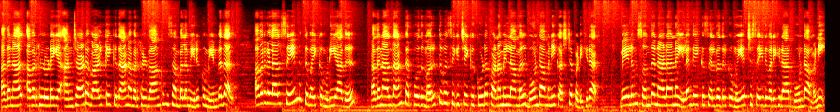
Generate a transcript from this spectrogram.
அதனால் அவர்களுடைய அன்றாட வாழ்க்கைக்கு தான் அவர்கள் வாங்கும் சம்பளம் இருக்கும் என்பதால் அவர்களால் சேமித்து வைக்க முடியாது. அதனால்தான் தற்போது மருத்துவ சிகிச்சைக்கு கூட பணமில்லாமல் போண்டாமணி கஷ்டப்படுகிறார். மேலும் சொந்த நாடான இலங்கைக்கு செல்வதற்கு முயற்சி செய்து வருகிறார் போண்டாமணி.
